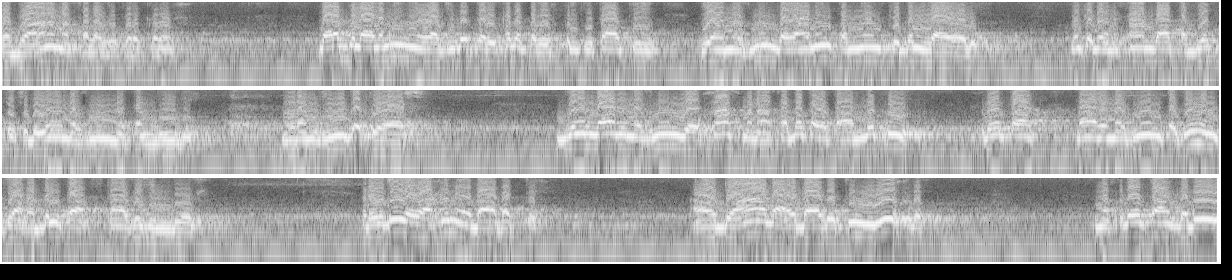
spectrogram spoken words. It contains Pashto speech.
د دعا مسله ذکر کړو دا رب العالمین واجبه طریقه ده په خپل کتاب کې یو مضمون بیانې په منځ کې بل لاولي ځکه د انسان دا طبیعت ته چې د یو مضمون نه تنګيږي نورنګي ته پیاش ځین دا مضمون یو خاص مناسبت او تعلق دی خدای پاک دا مضمون په ذهن کې هغه بل ته ستاسو ذهن بوزي روزه یو اهم عبادت دی او دعا د عبادتي روح دی نو خدای پاک د دې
